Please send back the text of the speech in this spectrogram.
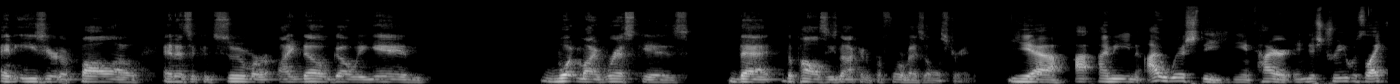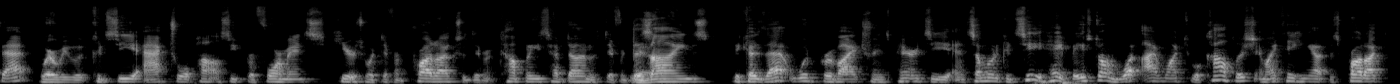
and easier to follow. And as a consumer, I know going in what my risk is that the policy is not going to perform as illustrated. Yeah, I, I, mean, I wish the the entire industry was like that, where we would, could see actual policy performance. Here's what different products or different companies have done with different yeah. designs, because that would provide transparency, and someone could see, hey, based on what I want to accomplish, am I taking out this product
